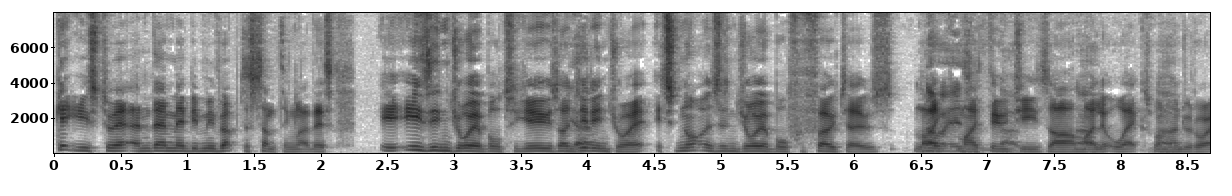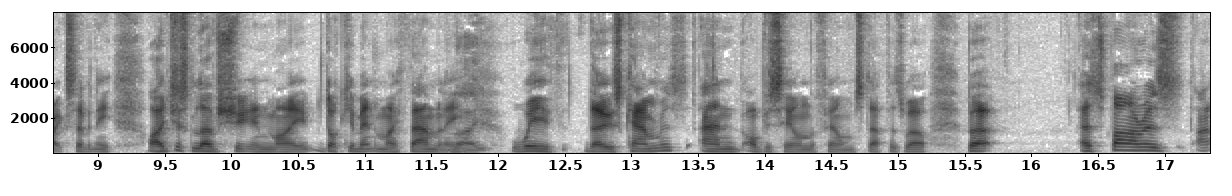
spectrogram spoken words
Get used to it, and then maybe move up to something like this. It is enjoyable to use. I did enjoy it. It's not as enjoyable for photos like it my isn't, no. Fuji's are, my little X100 or X70. I just love shooting my documenting my family Right. with those cameras, and obviously on the film stuff as well. But as far as uh,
